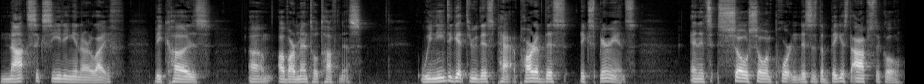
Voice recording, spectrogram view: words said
not succeeding in our life because um, of our mental toughness. We need to get through this pa- part of this experience And it's so, so important. This is the biggest obstacle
